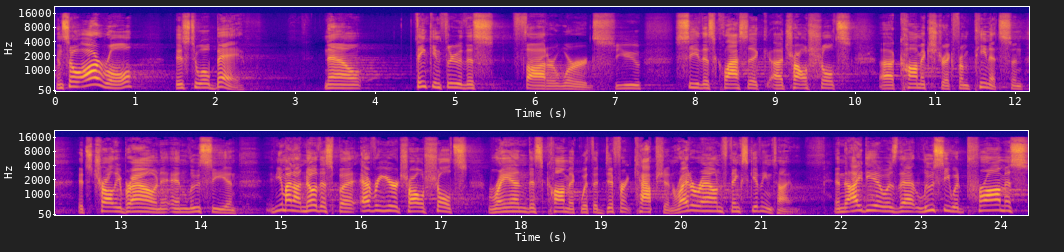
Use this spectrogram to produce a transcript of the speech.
And so our role is to obey. Now, thinking through this thought or words, you see this classic uh, Charles Schulz uh, comic strip from Peanuts, and it's Charlie Brown and Lucy. And you might not know this, but every year Charles Schulz ran this comic with a different caption right around Thanksgiving time. And the idea was that Lucy would promise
